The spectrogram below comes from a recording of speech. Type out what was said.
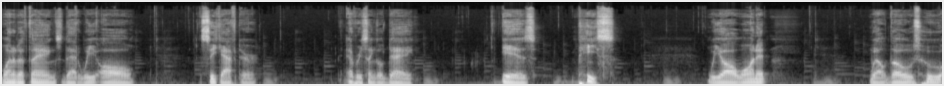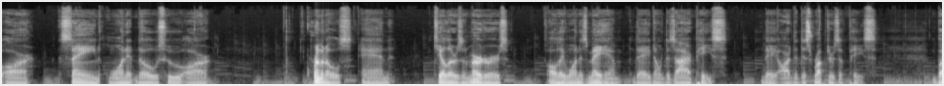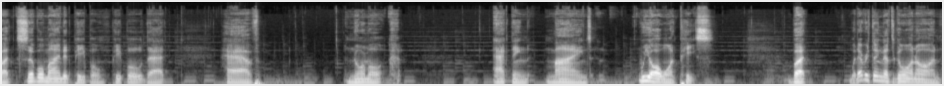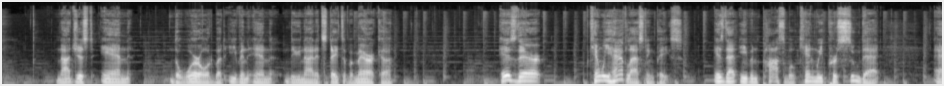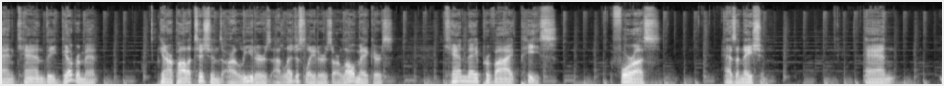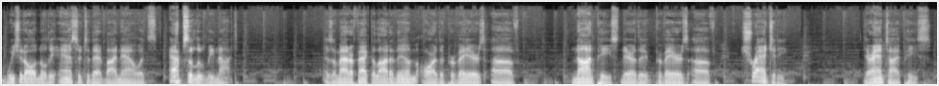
one of the things that we all seek after every single day is peace. We all want it. Well, those who are sane want it. Those who are criminals and killers and murderers, all they want is mayhem. They don't desire peace. They are the disruptors of peace. But civil minded people, people that have normal acting minds, we all want peace. But with everything that's going on, not just in the world, but even in the United States of America, is there, can we have lasting peace? Is that even possible? Can we pursue that? And can the government, can our politicians, our leaders, our legislators, our lawmakers, can they provide peace for us as a nation? And we should all know the answer to that by now. It's absolutely not. As a matter of fact, a lot of them are the purveyors of non peace, they're the purveyors of tragedy, they're anti peace.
